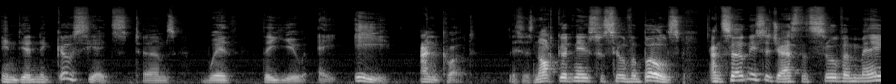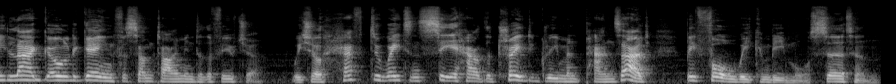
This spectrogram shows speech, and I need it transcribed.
India negotiates terms with the UAE. Unquote. This is not good news for silver bulls, and certainly suggests that silver may lag gold again for some time into the future. We shall have to wait and see how the trade agreement pans out before we can be more certain.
